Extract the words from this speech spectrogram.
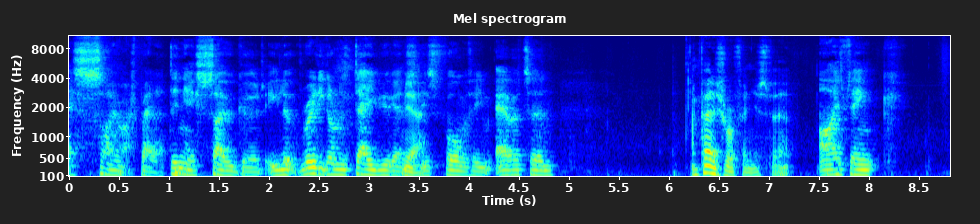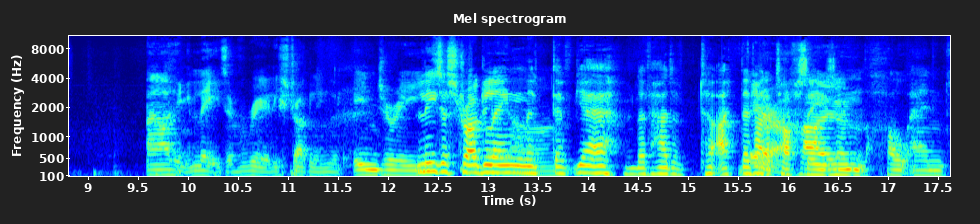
is so much better. Digne is so good. He looked really good on his debut against Yeah. his former team, Everton. I'm fairly sure Raphinha's fit. I think, and I think Leeds are really struggling with injuries. Leeds are struggling. They They've, they've yeah, they've had a t- uh, they've had a tough home, season. The whole end,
